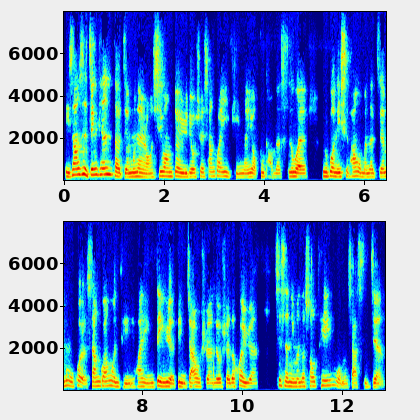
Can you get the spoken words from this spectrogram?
以上是今天的节目内容，希望对于留学相关议题能有不同的思维。如果你喜欢我们的节目或有相关问题，欢迎订阅并加入学人留学的会员。谢谢你们的收听，我们下次见。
